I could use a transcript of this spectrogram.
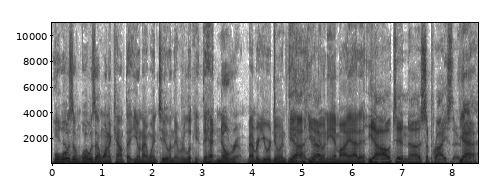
Well, what know? was the, what was that one account that you and I went to and they were looking? They had no room. Remember, you were doing V- Yeah, you yeah. were doing EMI at it. Yeah, out in uh, Surprise there. Yeah,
